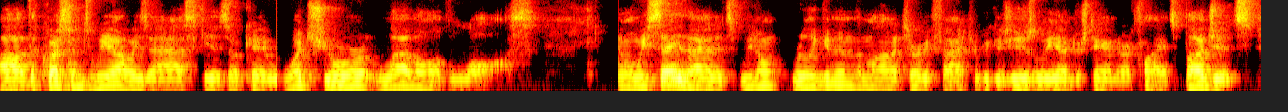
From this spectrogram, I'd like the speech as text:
Uh, the questions we always ask is, okay, what's your level of loss? And when we say that, it's we don't really get into the monetary factor because usually we understand our clients' budgets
